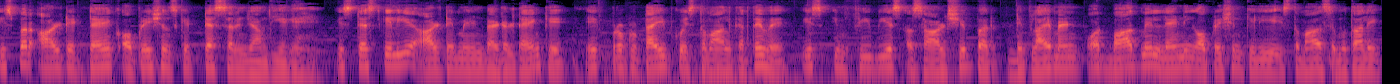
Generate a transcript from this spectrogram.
इस पर आल्टे टैंक ऑपरेशन के टेस्ट सर अंजाम दिए गए हैं। इस टेस्ट के लिए आल्टे मेन बैटल टैंक के एक प्रोटोटाइप को इस्तेमाल करते हुए इस इम्फीबियस असाल्ट शिप पर डिप्लॉयमेंट और बाद में लैंडिंग ऑपरेशन के लिए इस्तेमाल से मुतालिक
